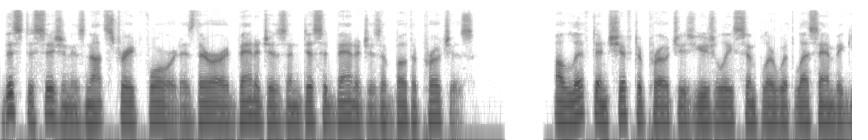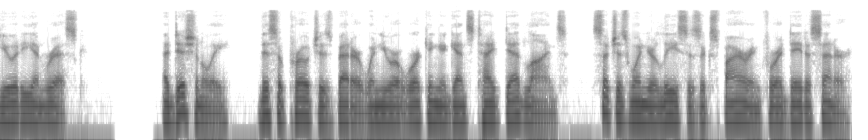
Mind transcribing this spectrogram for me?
This decision is not straightforward as there are advantages and disadvantages of both approaches. A lift and shift approach is usually simpler with less ambiguity and risk. Additionally, This approach is better when you are working against tight deadlines, such as when your lease is expiring for a data center.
